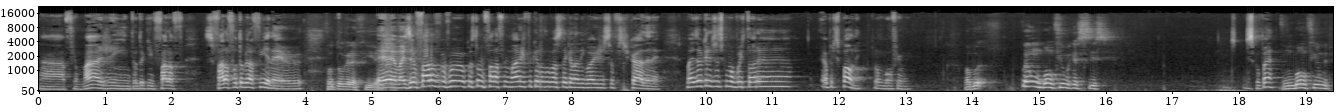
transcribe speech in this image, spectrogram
a filmagem, tudo que fala, fala fotografia, né? Eu- Fotografia. é, mas eu falo, eu, eu costumo falar filmagem porque eu não gosto daquela linguagem sofisticada, né? Mas eu acredito que uma boa história é, é o principal, né? Para um bom filme. Uma Qual é um bom filme que assistisse? Desculpa? Um bom filme.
